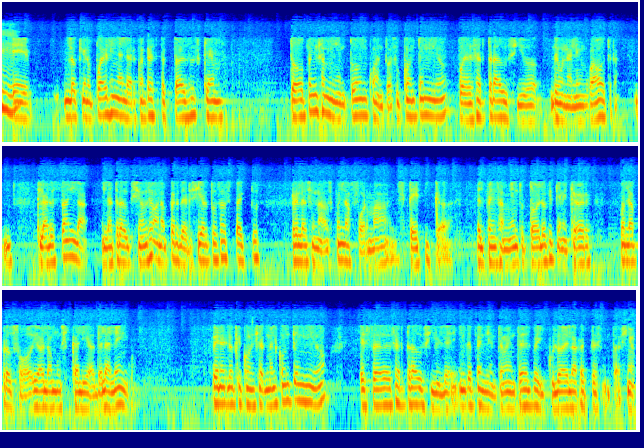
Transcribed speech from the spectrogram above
Eh, lo que uno puede señalar con respecto a eso es que todo pensamiento en cuanto a su contenido puede ser traducido de una lengua a otra. Claro está, en la, en la traducción se van a perder ciertos aspectos relacionados con la forma estética del pensamiento, todo lo que tiene que ver con la prosodia o la musicalidad de la lengua. Pero en lo que concierne al contenido, esto debe ser traducible independientemente del vehículo de la representación.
